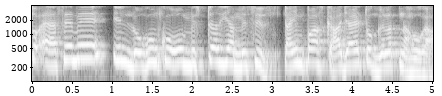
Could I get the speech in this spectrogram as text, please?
तो ऐसे में इन लोगों को मिस्टर या मिसिस टाइम पास कहा जाए तो गलत ना होगा।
